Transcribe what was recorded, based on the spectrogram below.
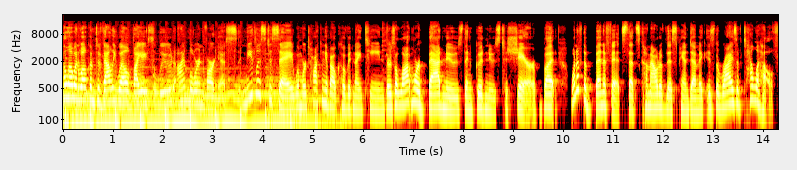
Hello and welcome to Valley Well Valle Salud. I'm Lauren Vargas. Needless to say, when we're talking about COVID 19, there's a lot more bad news than good news to share. But one of the benefits that's come out of this pandemic is the rise of telehealth.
